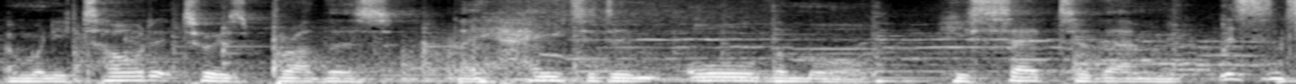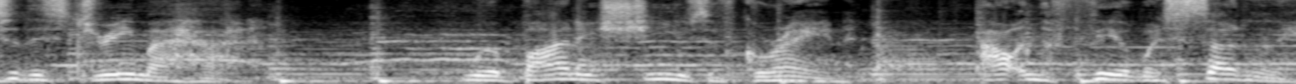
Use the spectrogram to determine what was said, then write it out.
and when he told it to his brothers, they hated him all the more. He said to them, Listen to this dream I had. We were binding sheaves of grain out in the field when suddenly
